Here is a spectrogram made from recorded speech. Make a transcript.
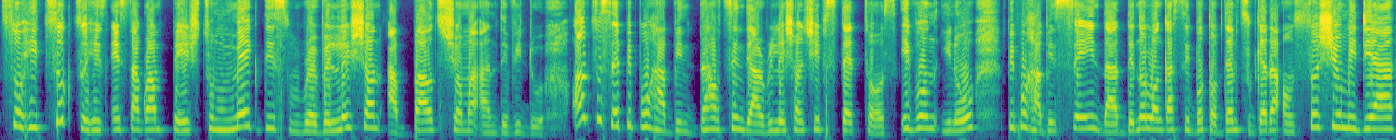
So he took to his Instagram page to make make this revelation about Chioma and Davido. On to say people have been doubting their relationship status. Even, you know, people have been saying that they no longer see both of them together on social media,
